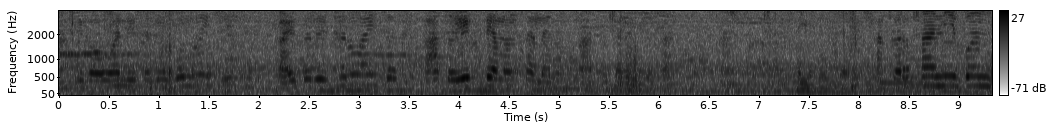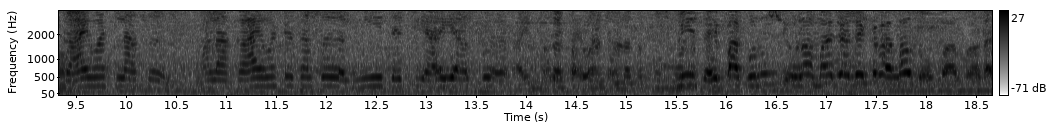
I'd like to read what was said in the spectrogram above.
आमचे गाववाले सगळे बोलवायचे. काहीतरी ठरवायचं. असं एकट्या माणसाला म्हणून असं करायचं का? करताना पण काय वाटलं असल? मला काय वाटत असल मी त्याची आई असल आईने स्वयंपाक करून ठेवला तर समोर मी स्वयंपाक करून ठेवला माझ्या लेकराला सोमवार सोडा.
